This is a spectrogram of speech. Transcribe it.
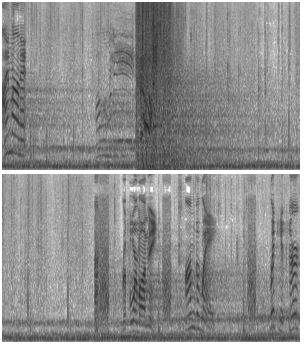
I'm on it. Follow me. Reform on me. On the way. With you, sir.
